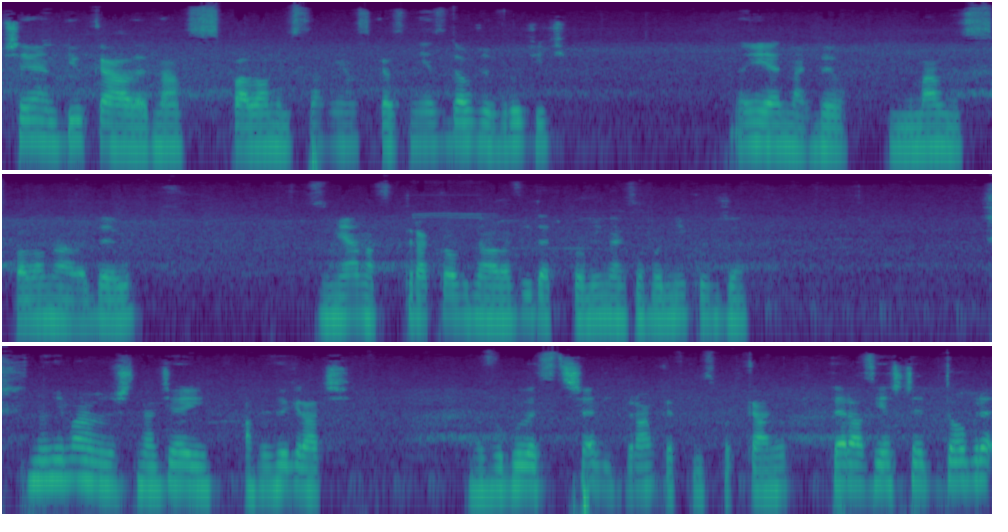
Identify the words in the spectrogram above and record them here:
Przejąłem piłkę, ale na spalonym Stawianskas nie zdążył wrócić. No i jednak był minimalny spalony, ale był. Zmiana w Krakowie, no ale widać po minach zawodników, że no nie mają już nadziei, aby wygrać, aby w ogóle strzelić bramkę w tym spotkaniu. Teraz jeszcze dobre,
